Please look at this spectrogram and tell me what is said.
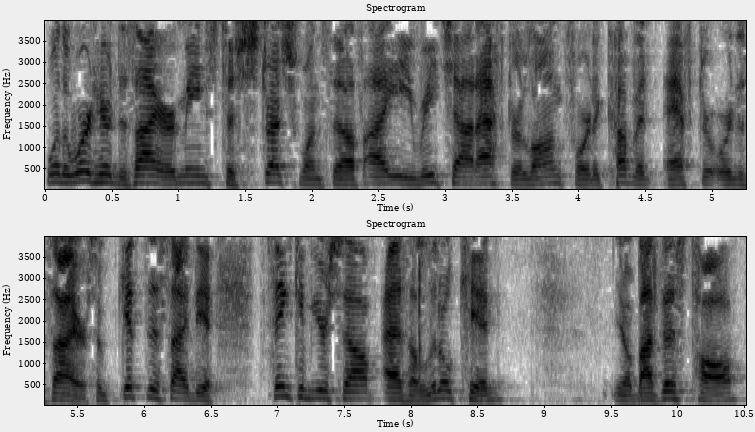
Well, the word here desire means to stretch oneself, i.e. reach out after, long for, to covet after, or desire. So get this idea. Think of yourself as a little kid, you know, about this tall,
